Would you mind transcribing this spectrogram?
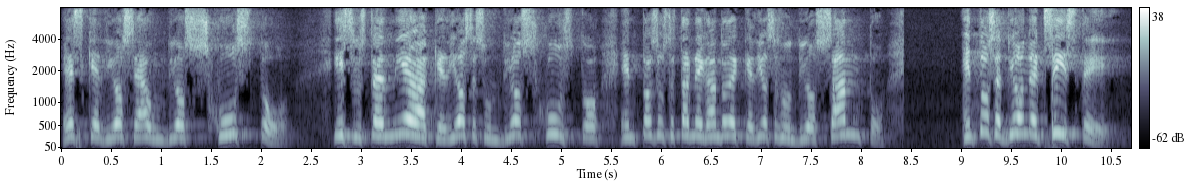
es que Dios sea un Dios justo. Y si usted niega que Dios es un Dios justo, entonces usted está negando de que Dios es un Dios santo. Entonces Dios no existe.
